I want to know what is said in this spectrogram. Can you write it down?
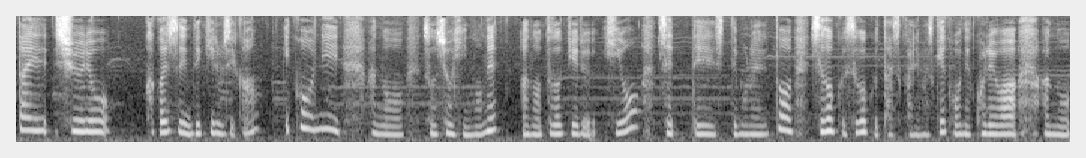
対終了確実にできる時間以降にあのその商品のねあの届ける日を設定してもらえるとすごくすごく助かります。結構ねこれはあの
